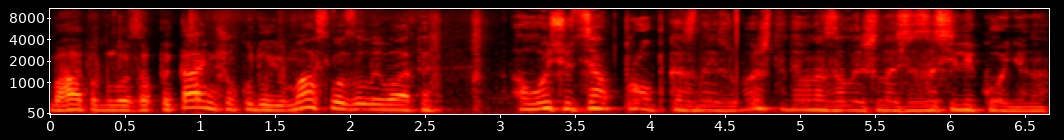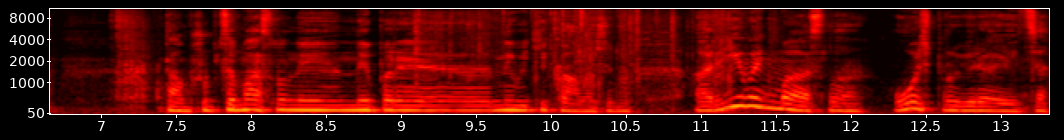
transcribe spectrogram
багато було запитань, що кудою масло заливати. А ось оця пробка знизу, бачите, де вона залишилася засиліконіна. Там, щоб це масло не, не, пере, не витікало сюди. А рівень масла ось провіряється.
